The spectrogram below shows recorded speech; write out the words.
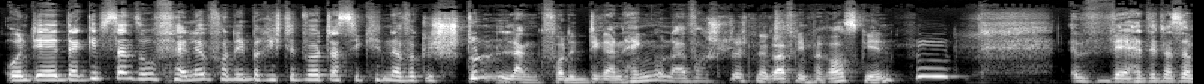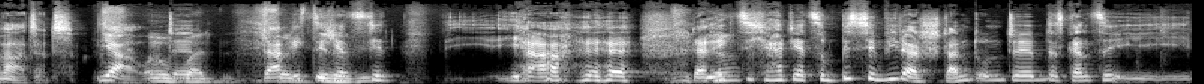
Und äh, da gibt's dann so Fälle, von denen berichtet wird, dass die Kinder wirklich stundenlang vor den Dingern hängen und einfach schlicht und ergreifend nicht mehr rausgehen. Hm. Wer hätte das erwartet? Ja, und Oh äh, da regt sich jetzt die, ja, da Ja. regt sich halt jetzt so ein bisschen Widerstand und äh, das Ganze äh,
